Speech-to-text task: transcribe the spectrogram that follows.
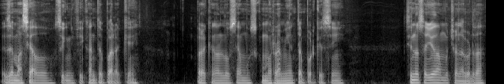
es demasiado significante para que, para que no lo usemos como herramienta porque sí, sí nos ayuda mucho, la verdad.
